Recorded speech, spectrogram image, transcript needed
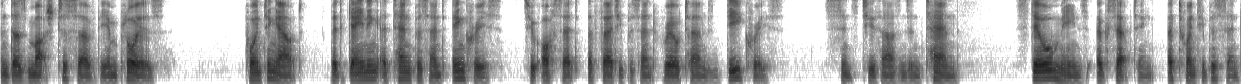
and does much to serve the employers, pointing out that gaining a 10% increase to offset a 30% real terms decrease since 2010 still means accepting a 20%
